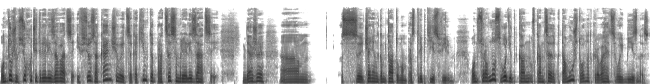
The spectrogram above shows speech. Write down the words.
Он тоже все хочет реализоваться, и все заканчивается каким-то процессом реализации. Даже э, с Чанингом Татумом про стриптиз фильм, он все равно сводит кон- в конце к тому, что он открывает свой бизнес.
